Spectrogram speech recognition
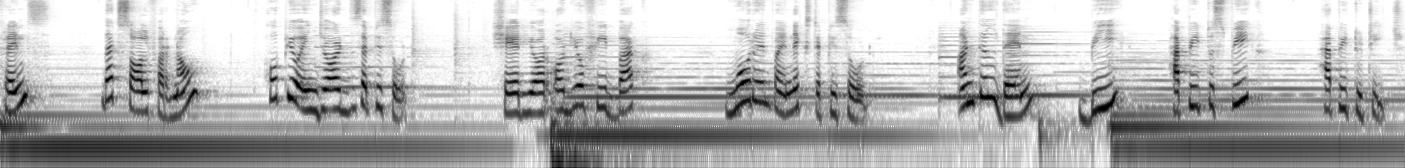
Friends, that's all for now. Hope you enjoyed this episode. Share your audio feedback. More in my next episode. Until then, be happy to speak, happy to teach.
